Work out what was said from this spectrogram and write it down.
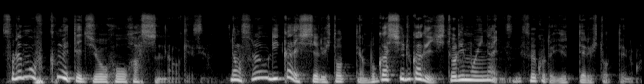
それも含めて情報発信なわけですよ。でもそれを理解してる人っていうのは僕が知る限り一人もいないんですね。そういうことを言ってる人っていうのは。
